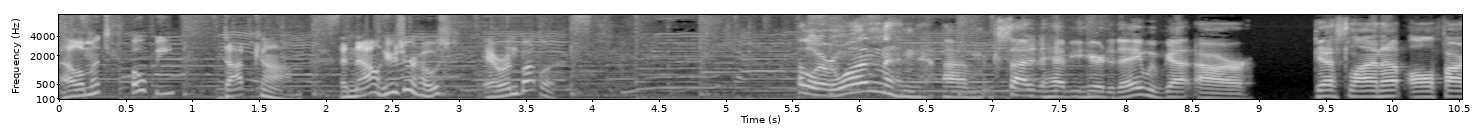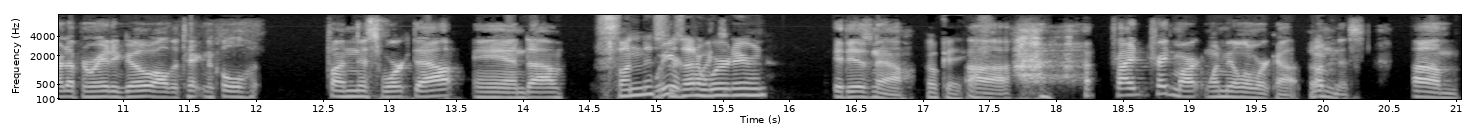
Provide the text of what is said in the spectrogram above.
elementopie.com. And now here's your host, Aaron Butler. Hello, everyone, and I'm excited to have you here today. We've got our guest lineup all fired up and ready to go, all the technical funness worked out, and um, Funness, is that a word, Aaron? it is now. Okay. Uh, try, trademark one meal and workout. Okay. Funness. Um,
